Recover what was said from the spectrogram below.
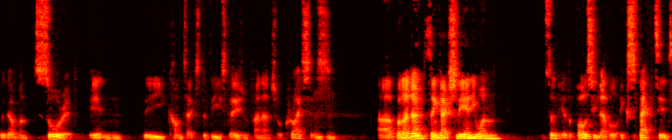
the government saw it in the context of the East Asian financial crisis. Mhm. Uh, but I don't think actually anyone, certainly at the policy level, expected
